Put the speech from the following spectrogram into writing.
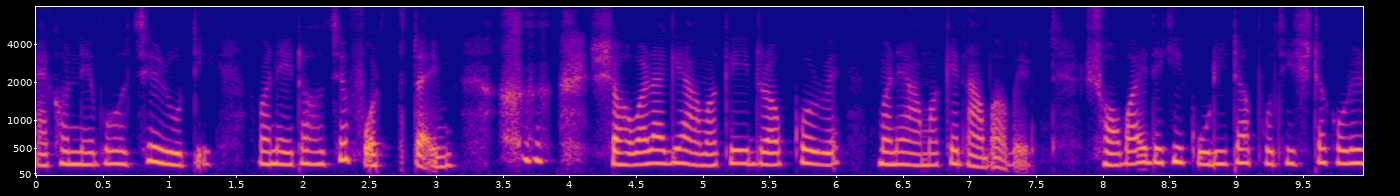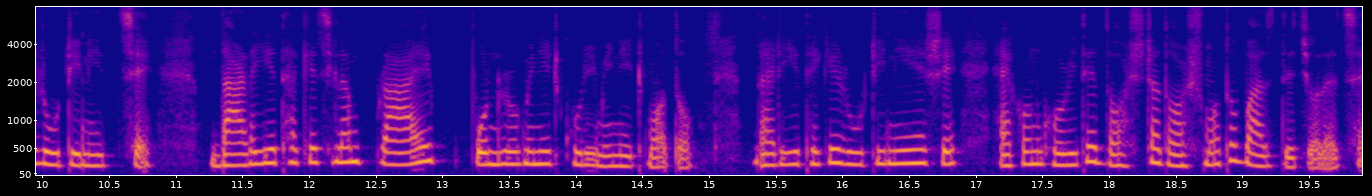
এখন নেব হচ্ছে রুটি মানে এটা হচ্ছে ফোর্থ টাইম সবার আগে আমাকেই ড্রপ করবে মানে আমাকে নামাবে। সবাই দেখি কুড়িটা পঁচিশটা করে রুটি নিচ্ছে। দাঁড়িয়ে থেকেছিলাম প্রায় পনেরো মিনিট, কুড়ি মিনিট মতো। দাঁড়িয়ে থেকে রুটি নিয়ে এসে এখন ঘড়িতে দশটা দশ মতো বাজতে চলেছে।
